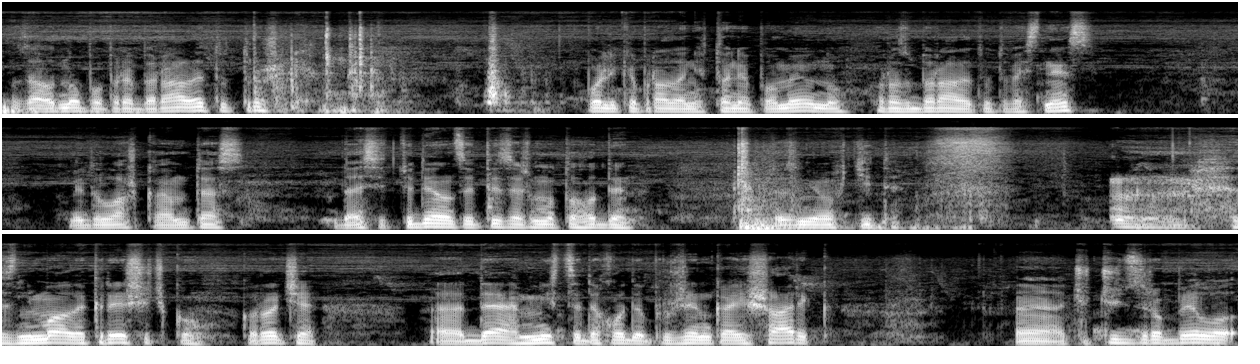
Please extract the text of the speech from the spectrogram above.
заодно поприбирали тут трошки. Поліки, правда, ніхто не помив, ну розбирали тут весь низ. Бідолашка МТС 10-11 тисяч мотогодин. Що з нього хотіти. Знімали кришечку. Коротше, е, де місце, де ходить пружинка і шарик. Е, Чуть-чуть зробило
